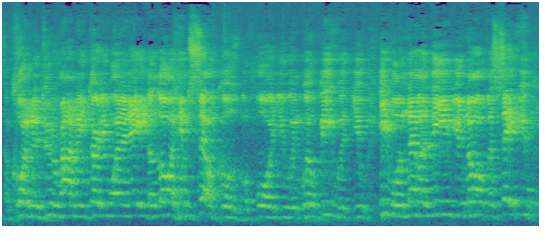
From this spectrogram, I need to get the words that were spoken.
According to Deuteronomy 31 and 8, the Lord himself goes before you and will be with you. He will never leave you nor forsake you.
